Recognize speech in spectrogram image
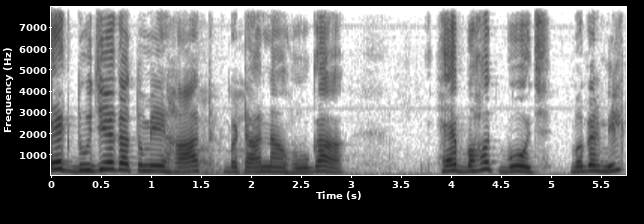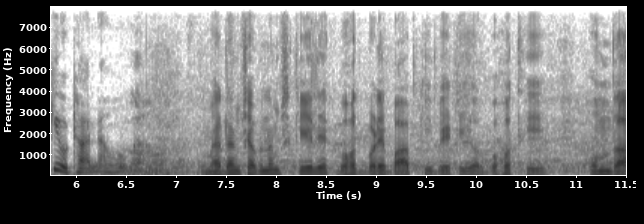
एक दूजे का तुम्हें हाथ बटाना होगा। है बहुत बोझ, मगर मिल के उठाना होगा। मैडम शबनम शकील एक बहुत बड़े बाप की बेटी और बहुत ही उम्दा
